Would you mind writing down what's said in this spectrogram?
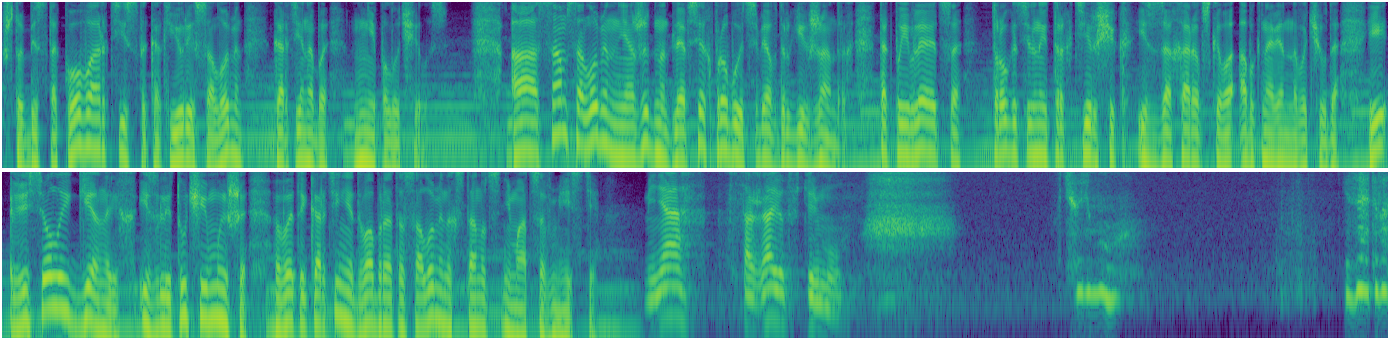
что без такого артиста, как Юрий Соломин, картина бы не получилась. А сам Соломин неожиданно для всех пробует себя в других жанрах. Так появляется трогательный трактирщик из Захаровского «Обыкновенного чуда» и веселый Генрих из «Летучей мыши». В этой картине два брата Соломиных станут сниматься вместе. Меня сажают в тюрьму. В тюрьму? Из-за этого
